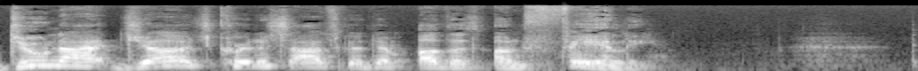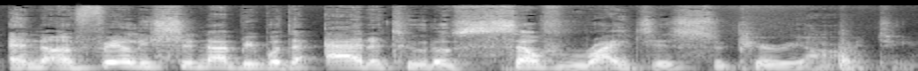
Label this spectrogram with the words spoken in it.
Do not judge, criticize, condemn others unfairly. And the unfairly should not be with the attitude of self-righteous superiority.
